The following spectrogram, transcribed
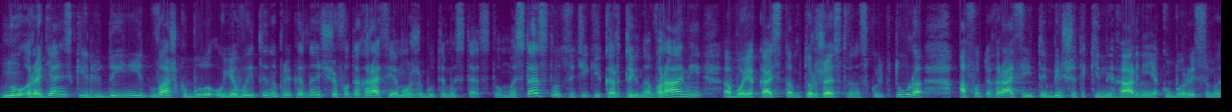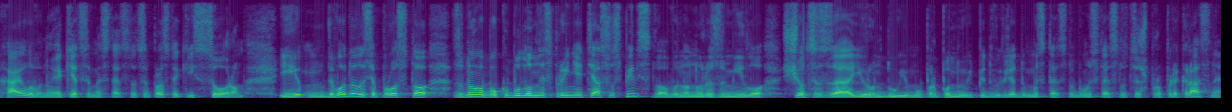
ну радянській людині важко було уявити, наприклад, навіть що фотографія може бути мистецтвом. Мистецтво це тільки картина в рамі або якась там торжественна скульптура. А фотографії, тим більше такі негарні, як у Бориса Михайлова. Ну яке це мистецтво? Це просто якийсь сором. І доводилося просто з одного боку було несприйняття суспільства. Воно не розуміло, що це за ерунду йому пропонують під виглядом мистецтва, бо мистецтво це ж про прекрасне.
